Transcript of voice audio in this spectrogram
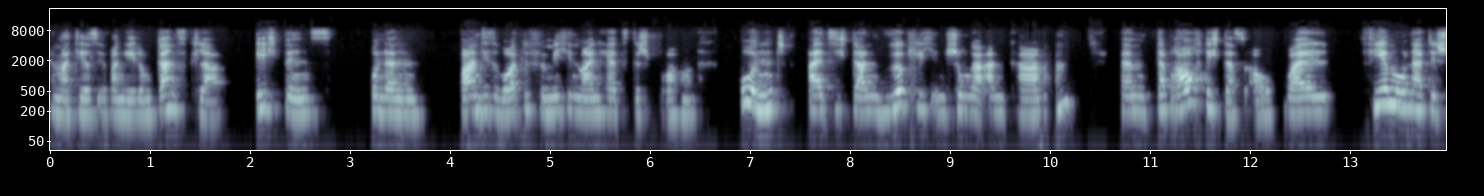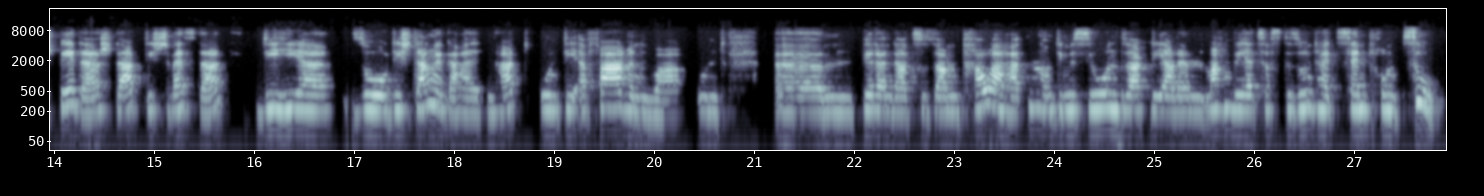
im Matthäus Evangelium ganz klar. Ich bin's. Und dann waren diese Worte für mich in mein Herz gesprochen. Und als ich dann wirklich in Chunga ankam, ähm, da brauchte ich das auch, weil vier Monate später starb die Schwester, die hier so die Stange gehalten hat und die erfahren war. Und ähm, wir dann da zusammen Trauer hatten und die Mission sagte, ja, dann machen wir jetzt das Gesundheitszentrum zu.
